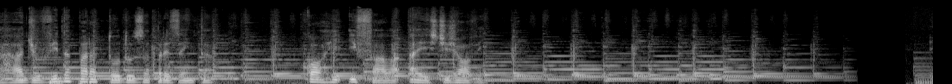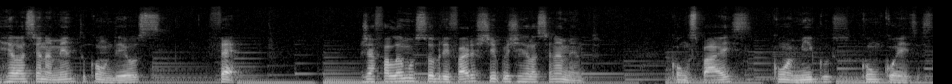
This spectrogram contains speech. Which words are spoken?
Rádio Vida para Todos apresenta Corre e Fala a este jovem. Relacionamento com Deus, fé. Já falamos sobre vários tipos de relacionamento: com os pais, com amigos, com coisas.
